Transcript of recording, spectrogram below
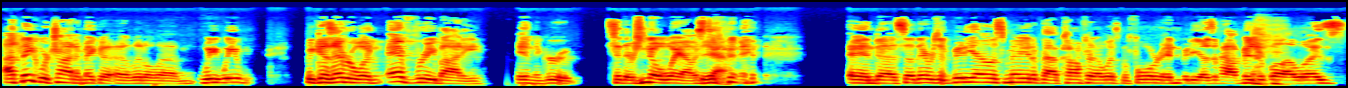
I think we're trying to make a, a little um, we we because everyone everybody in the group said there's no way I was Yeah. doing it. And uh, so there was a videos made of how confident I was before and videos of how miserable I was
